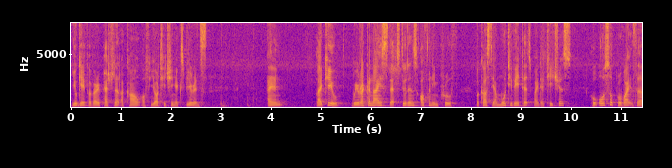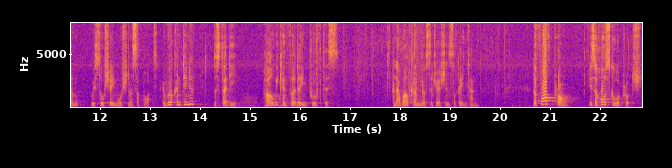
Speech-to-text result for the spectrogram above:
You gave a very passionate account of your teaching experience. And like you, we recognize that students often improve because they are motivated by their teachers who also provide them with social emotional support. And we'll continue to study how we can further improve this. And I welcome your suggestions, Dr. Intan. The fourth prong is a whole school approach.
